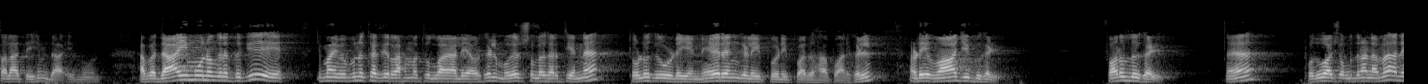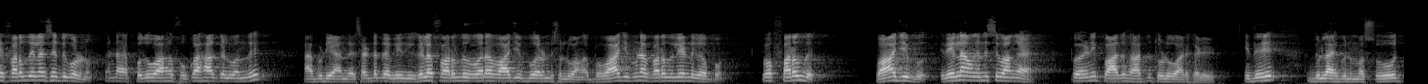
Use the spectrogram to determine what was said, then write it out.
சலாத்திஹிம் இமூன் அப்ப தாயிமூன்ங்கிறதுக்கு இமாம் இப்னு கதீர் ரஹமத்துல்லா அலி அவர்கள் முதல் சொல்ல கருத்து என்ன? தொழுகையுடைய நேரங்களை பேணி பாதுகாப்பார்கள். அவருடைய வாஜிபுகள். ஃபர்துகள். பொதுவாக சொல்றதுனா நம்ம அதை ஃபர்து எல்லாம் சேர்த்துக்கொள்ளணும் ஏன்னா பொதுவாக ஃபுகஹாக்கள் வந்து அப்படி அந்த சட்டத்தை விதிகளை பருந்து வர வாஜிபு வரன்னு சொல்லுவாங்க. இப்போ வாஜிபுனா ஃபர்துலேன்னு கேட்போம். இப்போ ஃபர்து வாஜிபு இதெல்லாம் அவங்க என்ன செய்வாங்க? பேணி பாதுகாத்து தொழுவார்கள். இது அப்துல்லாஹிபின் மசூத்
